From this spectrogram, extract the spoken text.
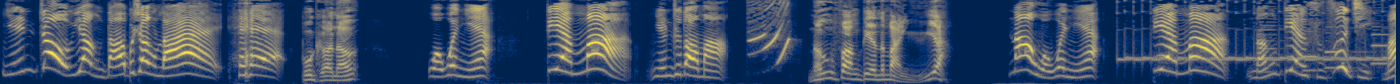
您照样答不上来。嘿嘿，不可能！我问你，电鳗您知道吗？能放电的鳗鱼呀。那我问你，电鳗能电死自己吗？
